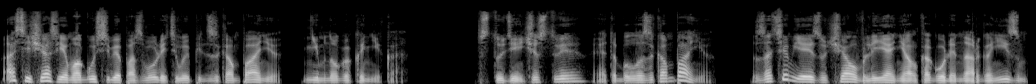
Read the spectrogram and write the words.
А сейчас я могу себе позволить выпить за компанию немного коньяка. В студенчестве это было за компанию. Затем я изучал влияние алкоголя на организм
